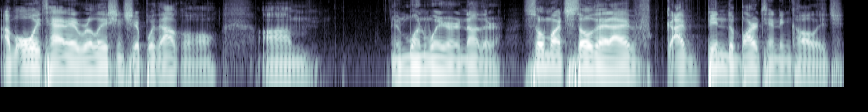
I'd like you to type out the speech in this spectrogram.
I've always had a relationship with alcohol um, in one way or another so much so that I've I've been to bartending college.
